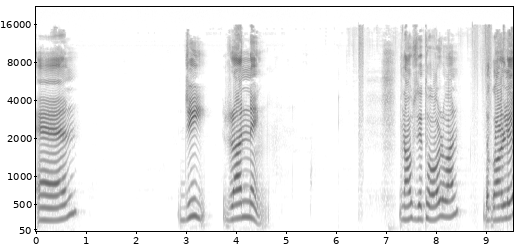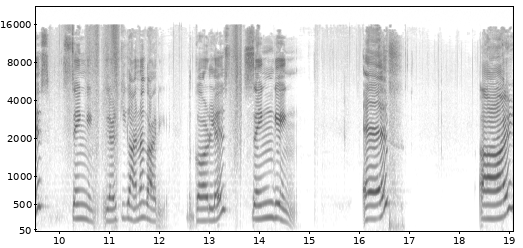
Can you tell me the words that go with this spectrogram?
N G running now the third one the girl is singing लड़की गाना गा रही है. The girl is singing F I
